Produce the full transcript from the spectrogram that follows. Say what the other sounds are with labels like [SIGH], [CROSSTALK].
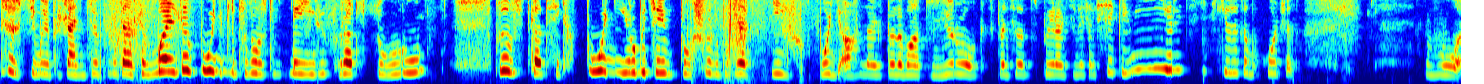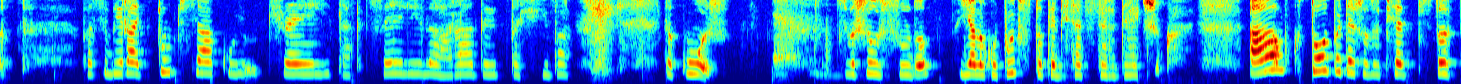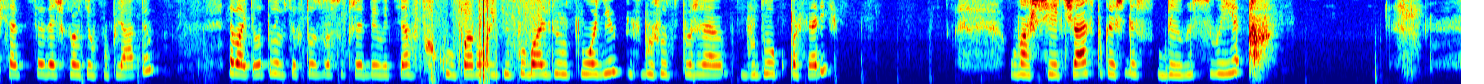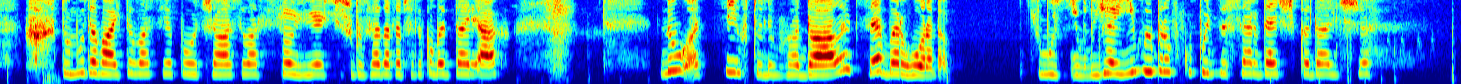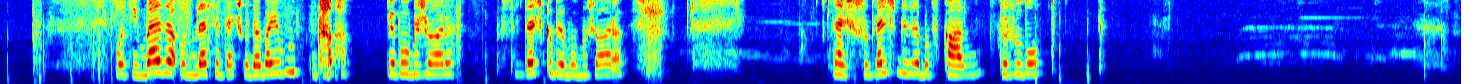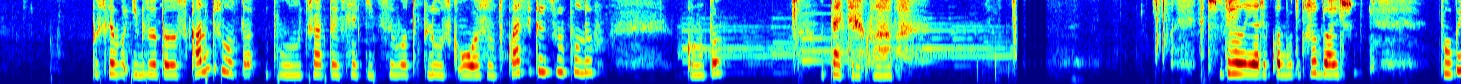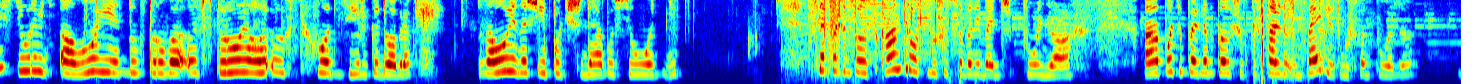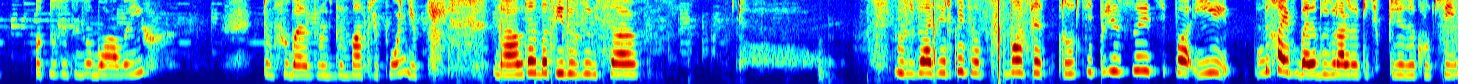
Що ж, всі мої прекрасні, це повертаються в Мальта поні, буду продовжувати в в цю гру. Продовжувати грати всяких поні, робити собі пошу, почати всіх понях, навіть подавати зірок, спонсорувати, збирати собі там всякі вірці, які там хочуть. Вот. Пособирать тут всякую цели, так, цели, награды, спасибо. Також звершилось чудо. Я накупив 150 сердечок. А хто питає, що за 50, 150 сердечок хотів купляти? Давайте, от подивіться, хто з вас вже дивиться [LAUGHS] купа роликів по Поні. Тому що це вже буду купа. У вас ще є час, поки я ще десь дивлюсь своє. [COUGHS] Тому давайте, у вас є по часу, у вас все є, ще, щоб згадати все в коментарях. Ну, а ті, хто не вгадали, це Бергорода. Чомусь іменно я її вибрав купити за сердечко далі. От і в мене одне сердечко де має бути. [LAUGHS] Да, я бомжара. Сердечко я бомжара. Далі, щоб далі мені треба в Кантерлот. Почнемо іменно, напевно, з Кантерлота получати всякі ці от плюшки. О, що тут квест якийсь виповнив. Круто. Опять реклама. Посмотрела я рекламу, так что дальше? Повысить уровень алоэ до второго, до второго е, вот зірки, добре. З алоэ, значить, і почнемо сьогодні. Після перейдемо з Кантру, тому що це мене менше понях. А потім перейдемо, певно, що в Кристальну імперію, тому що там теж относительно мало їх. Тому що в мене вроді би два-три поні. Да, вот этот мені дуже вся Можу зараз зіркати, от можна круті призи, типа, і нехай в мене будуть реально якісь призи круті.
